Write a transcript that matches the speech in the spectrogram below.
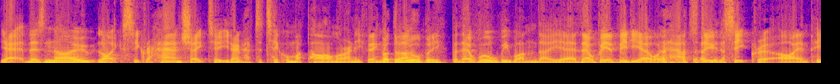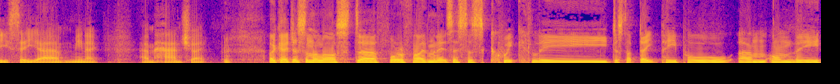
Yeah, there's no like secret handshake to it. You don't have to tickle my palm or anything. But there will be. But there will be one day. Yeah, there'll be a video on how to do the secret IMPC, um, you know, um, handshake. Okay, just in the last uh, four or five minutes, let's just quickly just update people um, on the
